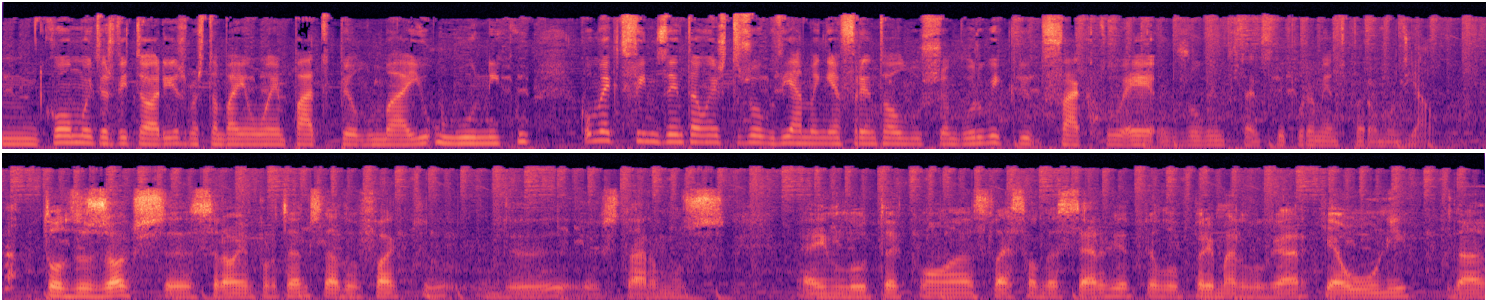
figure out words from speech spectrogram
um, com muitas vitórias, mas também um empate pelo meio, o único. Como é que defines então este jogo de amanhã frente ao Luxemburgo e que de facto é um jogo importante de apuramento para o Mundial? Todos os jogos uh, serão importantes, dado o facto de estarmos em luta com a seleção da Sérvia pelo primeiro lugar, que é o único que dá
